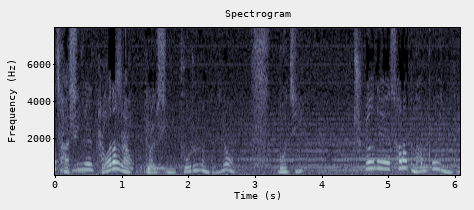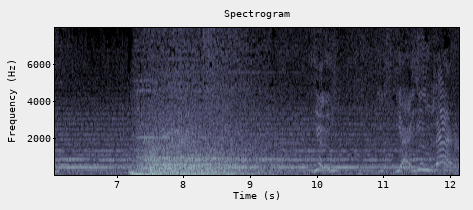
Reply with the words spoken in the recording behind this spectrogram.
자신을 도와달라고 열심히 부르는군요. 뭐지? 주변에 사람은 안 보이는데. You? Yeah, you there.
